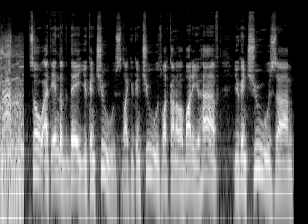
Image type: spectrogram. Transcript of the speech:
trap! So at the end of the day, you can choose. Like you can choose what kind of a body you have. You can choose um,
